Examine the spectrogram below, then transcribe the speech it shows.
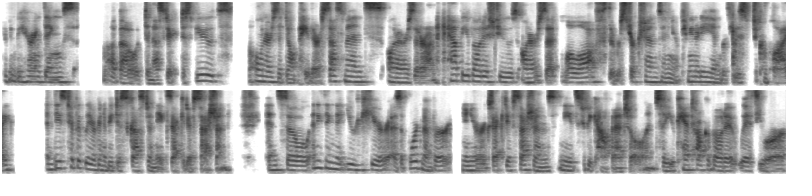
you're going to be hearing things about domestic disputes, owners that don't pay their assessments, owners that are unhappy about issues, owners that blow off the restrictions in your community and refuse to comply. And these typically are going to be discussed in the executive session. And so anything that you hear as a board member in your executive sessions needs to be confidential. And so you can't talk about it with your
